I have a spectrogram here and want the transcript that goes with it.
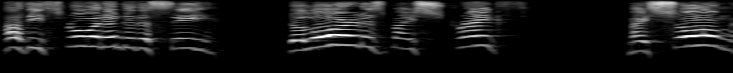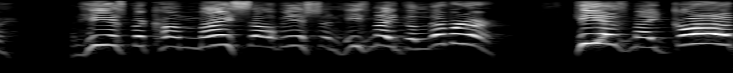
hath he thrown into the sea. The Lord is my strength, my song, and he has become my salvation. He's my deliverer. He is my God.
